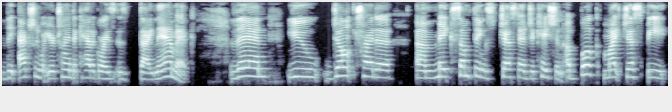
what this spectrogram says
the actually what you're trying to categorize is dynamic, then you don't try to um, make some things just education. A book might just be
